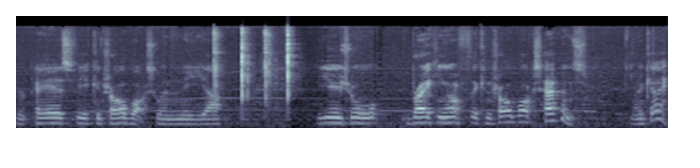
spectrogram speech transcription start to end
repairs for your control box when the uh, usual breaking off the control box happens. Okay.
